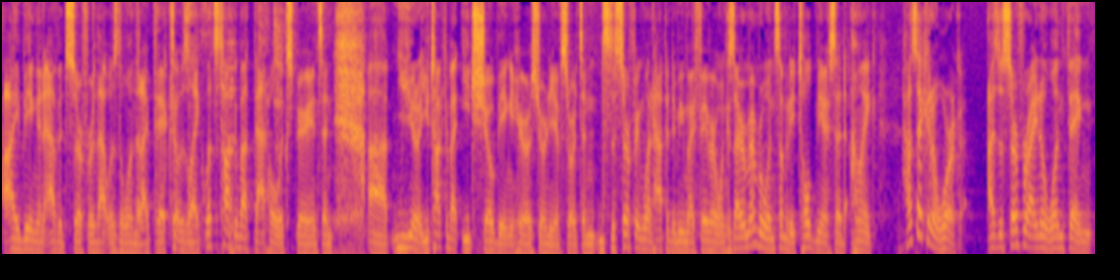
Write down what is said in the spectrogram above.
I, being an avid surfer, that was the one that I picked. I was like, let's talk about that whole experience. And, uh, you know, you talked about each show being a hero's journey of sorts, and the surfing one happened to be my favorite one because I remember when somebody told me, I said, I'm like, how's that going to work? As a surfer, I know one thing:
